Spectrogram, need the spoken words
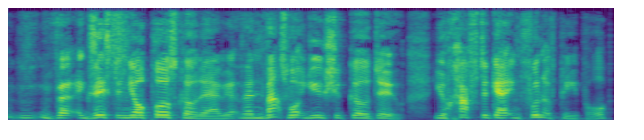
that exist in your postcode area, then that's what you should go do. You have to get in front of people.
